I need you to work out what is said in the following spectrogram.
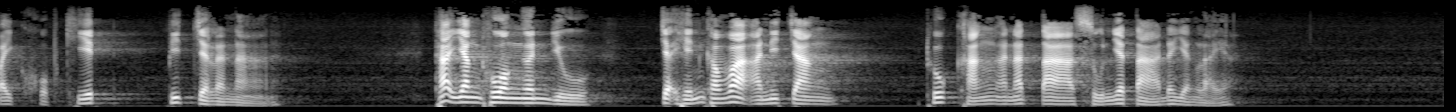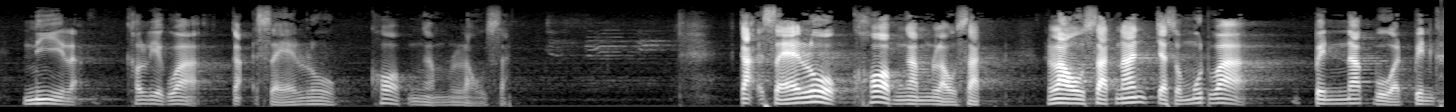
ไปขบคิดพิจารณานะถ้ายังทวงเงินอยู่ จะเห็นคำว่าอนิจจังทุกขังอนัตตาสุญญาตาได้อย่างไร นี่แหละเขาเรียกว่ากระแสโลกครอบงำเหล่าสัตว์ กระแสโลกครอบงำเหล่าสัตว์ เหล่าสัตว์นั้นจะสมมุติว่าเป็นนักบวชเป็นฆ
